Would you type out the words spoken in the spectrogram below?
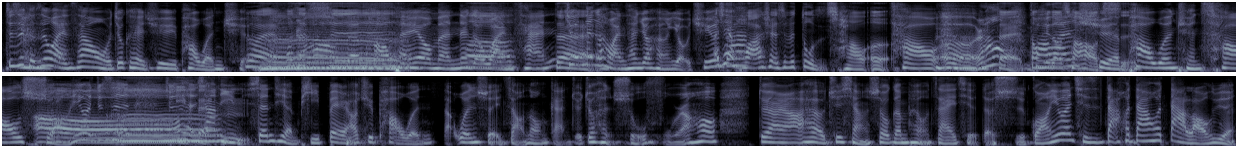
就是可是晚上我就可以去泡温泉，对或者是吃跟好朋友们那个晚餐，就那个晚餐就很有趣，而且滑雪是不是肚子超饿？超饿，然后 对东西都超好雪吃泡温泉超爽，哦因为就是就是很像你嗯身体很疲惫，然后去泡温温水澡那种感觉就很舒服。然后对啊，然后还有去享受跟朋友在一起的时光，因为其实大会大家会大老远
